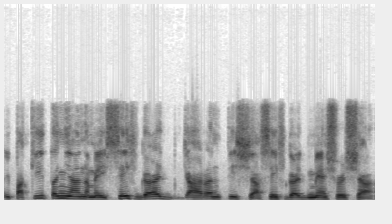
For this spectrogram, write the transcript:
ipakita niya na may safeguard guarantee siya, safeguard measure siya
